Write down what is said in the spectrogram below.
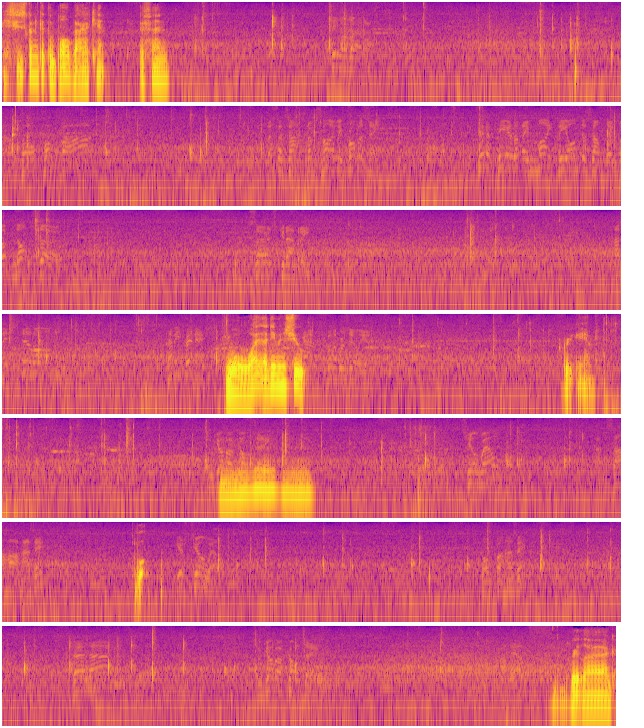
He's just gonna get the ball back. I can't defend. What? I didn't even shoot. great lag.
